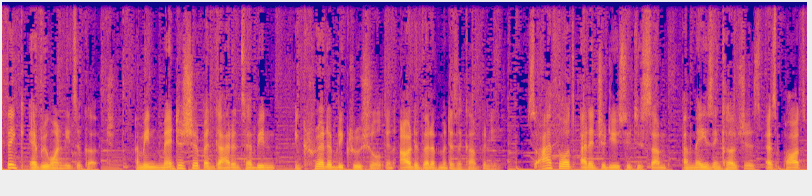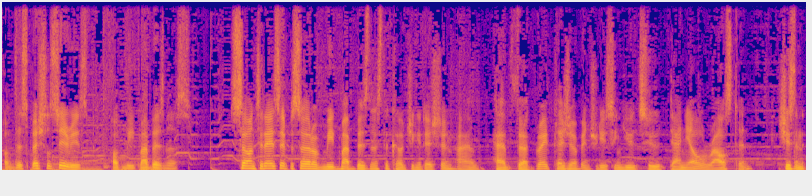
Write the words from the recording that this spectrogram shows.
I think everyone needs a coach. I mean, mentorship and guidance have been incredibly crucial in our development as a company. So I thought I'd introduce you to some amazing coaches as part of this special series of Meet My Business. So, on today's episode of Meet My Business, the coaching edition, I have the great pleasure of introducing you to Danielle Ralston. She's an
